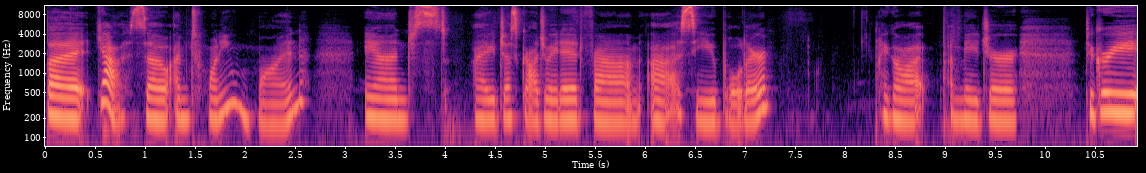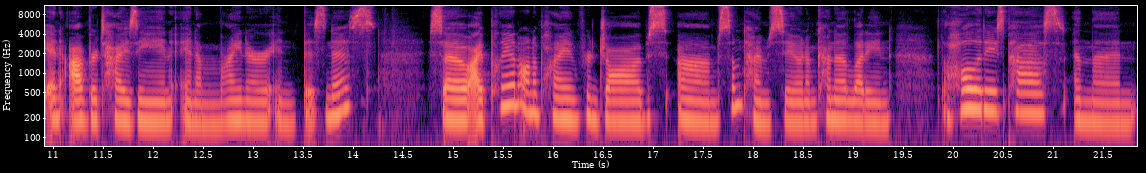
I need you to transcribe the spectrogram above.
But yeah, so I'm 21 and just I just graduated from uh, CU Boulder. I got a major degree in advertising and a minor in business. So I plan on applying for jobs um, sometime soon. I'm kind of letting the holidays pass and then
